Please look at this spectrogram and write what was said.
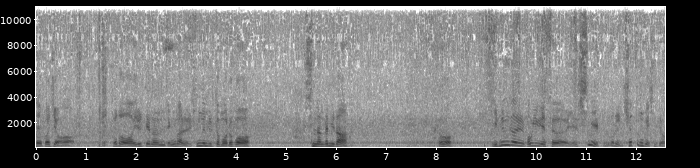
해보죠. 저도 이럴 때는 정말 힘든 줄도 모르고 신난답니다. 바로 이런 걸 보기 위해서 열심히 꿀벌을 키웠던 것이죠.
